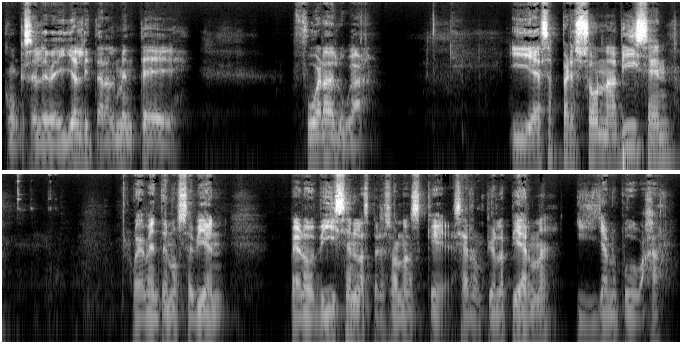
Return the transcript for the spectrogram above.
como que se le veía literalmente fuera de lugar. Y esa persona dicen, obviamente no sé bien, pero dicen las personas que se rompió la pierna y ya no pudo bajar.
